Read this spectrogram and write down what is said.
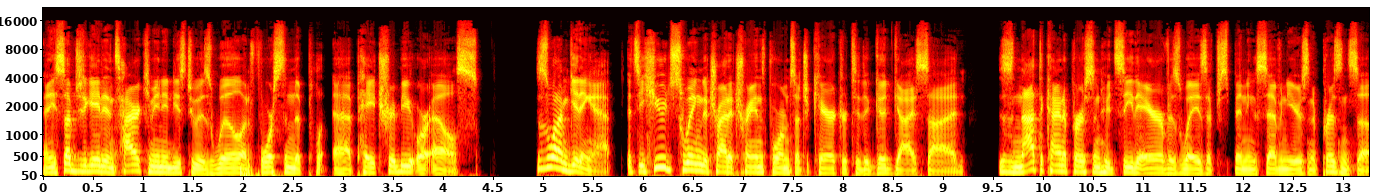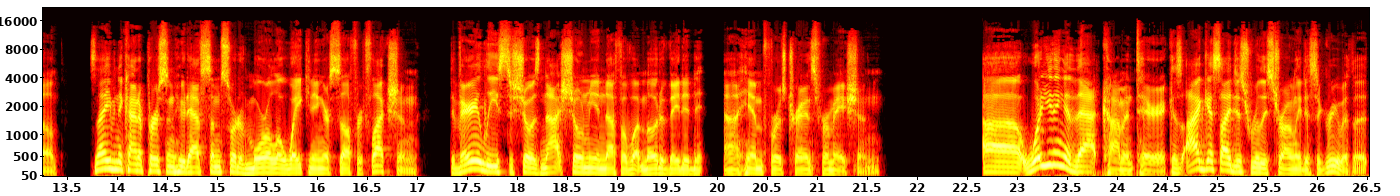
And he subjugated entire communities to his will and forced them to uh, pay tribute or else. This is what I'm getting at. It's a huge swing to try to transform such a character to the good guy's side. This is not the kind of person who'd see the error of his ways after spending seven years in a prison cell. It's not even the kind of person who'd have some sort of moral awakening or self reflection. The very least, the show has not shown me enough of what motivated uh, him for his transformation. Uh, what do you think of that commentary? Because I guess I just really strongly disagree with it.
